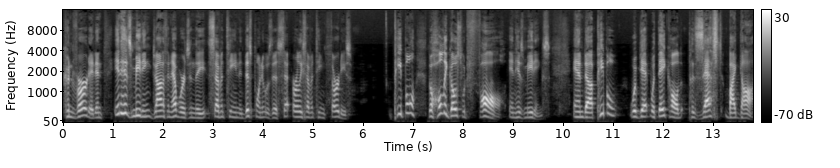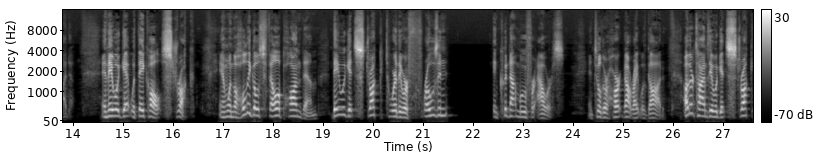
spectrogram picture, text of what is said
converted. And in his meeting, Jonathan Edwards in the 17, at this point it was the early 1730s, people, the Holy Ghost would fall in his meetings. And uh, people would get what they called possessed by God and they would get what they call struck. And when the Holy Ghost fell upon them, they would get struck to where they were frozen and could not move for hours until their heart got right with God. Other times they would get struck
